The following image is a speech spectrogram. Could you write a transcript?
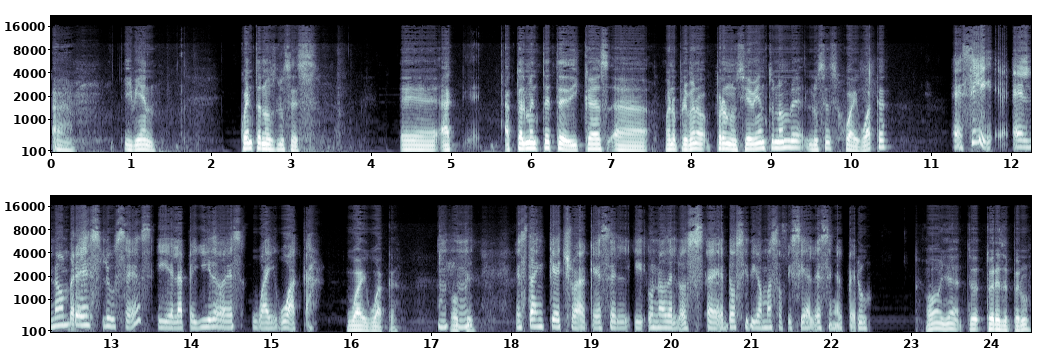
Ah, y bien, cuéntanos, Luces. Eh, actualmente te dedicas a... Bueno, primero, pronuncié bien tu nombre, Luces Huayhuaca. Eh, sí, el nombre es Luces y el apellido es Huayhuaca. Huayhuaca. Está en quechua, que es el, uno de los eh, dos idiomas oficiales en el Perú. Oh, ya, tú, eres de Perú.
